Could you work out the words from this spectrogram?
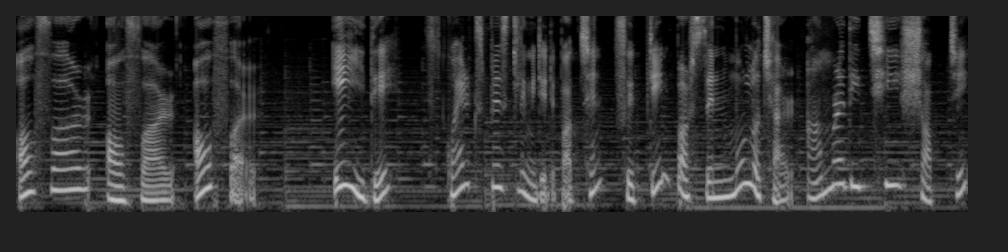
অফার অফার অফার। এই ঈদে স্কোয়ার এক্সপ্রেস লিমিটেডে পাচ্ছেন ফিফটিন পার্সেন্ট মূল্য ছাড়। আমরা দিচ্ছি সবচেয়ে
